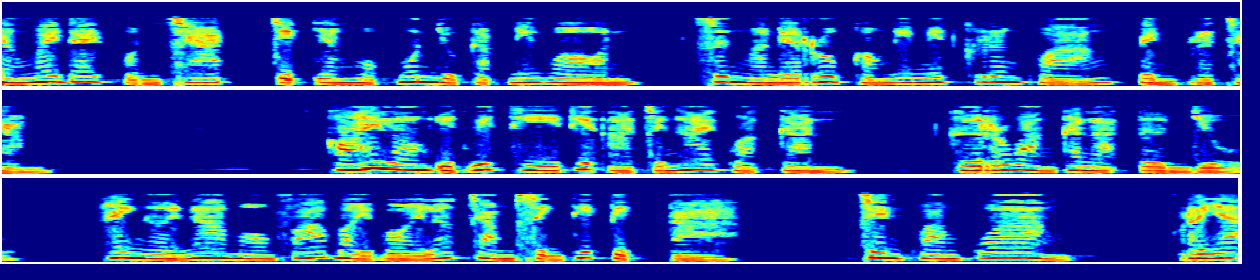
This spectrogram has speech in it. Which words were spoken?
ยังไม่ได้ผลชัด จิตยังหมกมุ่นอยู่กับนิวรณ์ซึ่งมาในรูปของนิมิตเครื่องขวางเป็นประจำขอให้ลองอีกวิธีที่อาจจะง่ายกว่ากัน คือระหว่างขณะตื่นอยู่ ให้เงยหน้ามองฟ้าบ่อยๆ แล้วจำสิ่งที่ติดตา เช่นความกว้าง ระยะ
